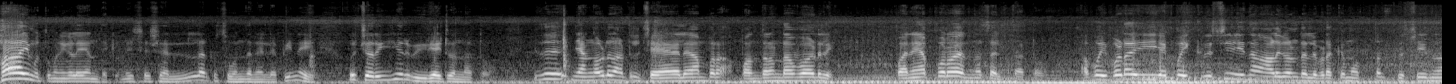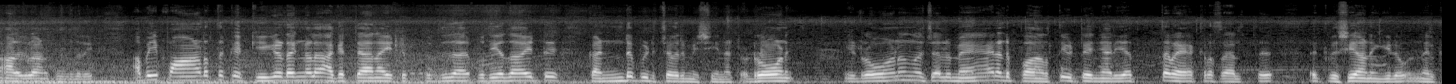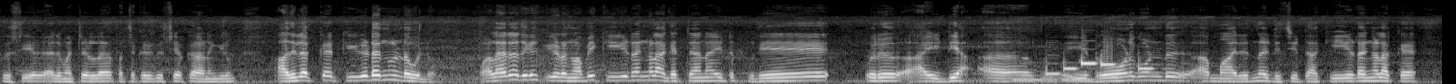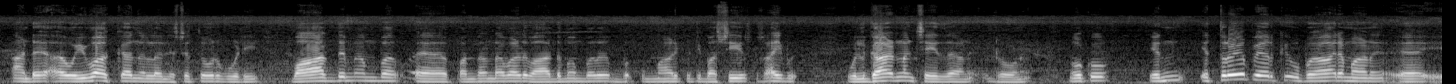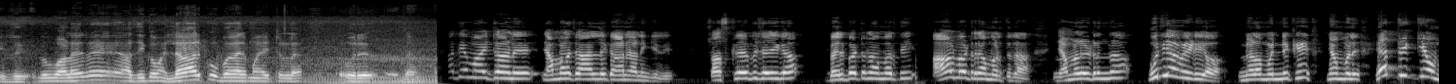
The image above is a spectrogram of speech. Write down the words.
Hi മുത്തുമണികളെ എന്തൊക്കെയുണ്ട് വിശേഷം? എല്ലാവർക്കും സുഖം തന്നെയല്ലേ? പിന്നെ ഒരു ചെറിയൊരു വീഡിയോ ആയിട്ട് വന്നിട്ടോ ഇത് ഞങ്ങളുടെ നാട്ടിൽ ചേലാമ്പ്ര പന്ത്രണ്ടാം വാർഡിൽ പനയപ്പുറ എന്ന സ്ഥലത്താട്ടോ അപ്പോൾ ഇവിടെ ഈ ഇപ്പോൾ ഈ കൃഷി ചെയ്യുന്ന ആളുകളുണ്ടല്ലോ ഇവിടെയൊക്കെ മൊത്തം കൃഷി ചെയ്യുന്ന ആളുകളാണ് കൂടുതൽ അപ്പോൾ ഈ പാടത്തൊക്കെ കീടങ്ങളെ അകറ്റാനായിട്ട് പുതിയതായി പുതിയതായിട്ട് കണ്ടുപിടിച്ച ഒരു മെഷീൻ കേട്ടോ ഡ്രോണ്. ഈ ഡ്രോൺ എന്ന് വെച്ചാൽ മേലെ പറത്തി വിട്ട് കഴിഞ്ഞാൽ എത്ര ഏക്കർ സ്ഥലത്ത് കൃഷിയാണെങ്കിലും നെൽകൃഷി അല്ലെങ്കിൽ മറ്റുള്ള പച്ചക്കറി കൃഷിയൊക്കെ ആണെങ്കിലും അതിലൊക്കെ കീടങ്ങൾ ഉണ്ടാവുമല്ലോ വളരെയധികം കീടങ്ങൾ. അപ്പോൾ ഈ കീടങ്ങൾ അകറ്റാനായിട്ട് പുതിയ ഒരു ഐഡിയ ഈ ഡ്രോൺ കൊണ്ട് ആ മരുന്നടിച്ചിട്ട് ആ കീടങ്ങളൊക്കെ ആണ്ട് ഒഴിവാക്കുക എന്നുള്ള ലക്ഷ്യത്തോടു കൂടി വാർഡ് മെമ്പർ പന്ത്രണ്ടാം ward ward member കുമ്മാളിക്കുറ്റി Basheer Sahib ഉദ്ഘാടനം ചെയ്തതാണ് ഡ്രോണ്. നോക്കൂ എത്രയോ പേർക്ക് ഉപകാരമാണ് ഇത്. ഇത് വളരെ അധികം എല്ലാവർക്കും ഉപകാരമായിട്ടുള്ള ഒരു ഇതാണ്. ആദ്യമായിട്ടാണ് നമ്മളെ ചാനൽ കാണുകയാണെങ്കിൽ സബ്സ്ക്രൈബ് ചെയ്യുക ബെൽ ബട്ടൺ അമർത്തി ആൾ ബട്ടൺ അമർത്തുക. നമ്മളിടുന്ന പുതിയ വീഡിയോ നിങ്ങളെ മുന്നിക്ക് നമ്മൾ എത്തിക്കും.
